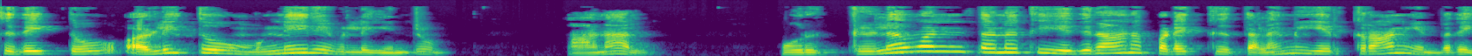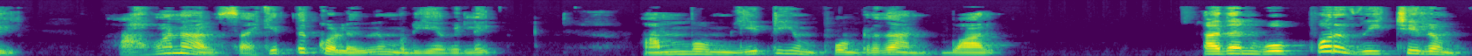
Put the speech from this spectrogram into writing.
சிதைத்தோ அழித்தோ முன்னேறவில்லை என்றும். ஆனால் ஒரு கிழவன் தனக்கு எதிரான படைக்கு தலைமை ஏற்கிறான் என்பதை அவனால் சகித்துக் கொள்ளவே முடியவில்லை. அம்பும் ஈட்டியும் போன்றுதான் வாள். அதன் ஒவ்வொரு வீச்சிலும்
